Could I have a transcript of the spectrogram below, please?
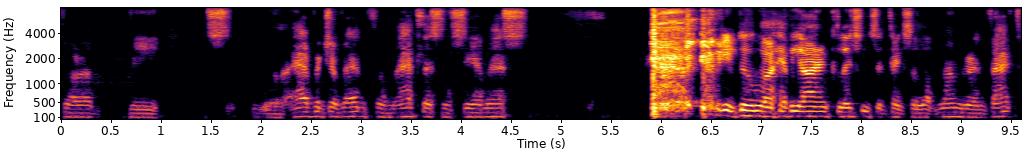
for the uh, average event from Atlas and CMS. if you do heavy ion collisions, it takes a lot longer, in fact.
